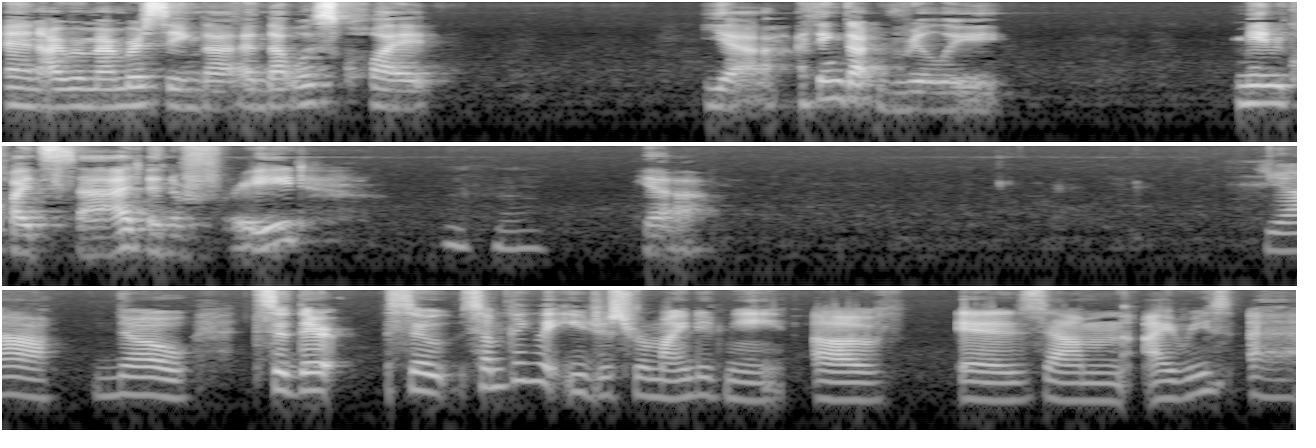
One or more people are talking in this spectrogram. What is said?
And I remember seeing that, and that was quite, yeah, I think that really made me quite sad and afraid. hmm Yeah. Yeah, no. So there, so something that you just reminded me of is um I re uh,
